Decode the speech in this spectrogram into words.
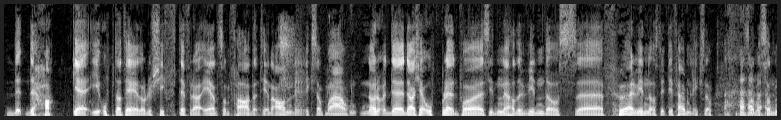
det, det hakker i oppdateringen når du skifter fra en sånn fane til en annen, liksom. Wow. Når, det, det har ikke jeg opplevd på siden jeg hadde Windows uh, før Windows 95, liksom. Sånn, sånn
